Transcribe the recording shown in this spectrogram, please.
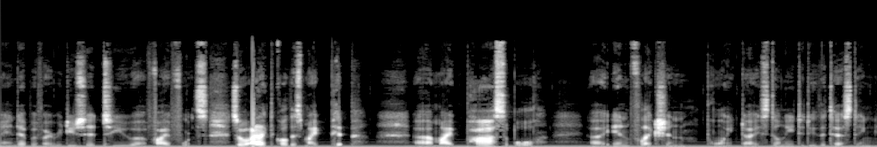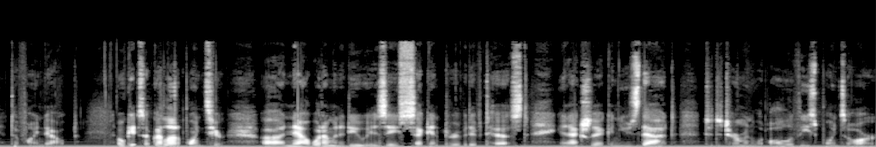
I end up, if I reduce it to uh, 5 fourths. So I like to call this my pip, uh, my possible uh, inflection point. I still need to do the testing to find out. Okay, so I've got a lot of points here. Uh, now, what I'm going to do is a second derivative test. And actually, I can use that to determine what all of these points are.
